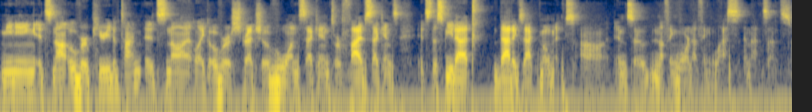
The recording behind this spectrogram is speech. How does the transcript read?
Meaning it's not over a period of time, it's not like over a stretch of one second or five seconds, it's the speed at that exact moment. Uh, and so nothing more, nothing less in that sense.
